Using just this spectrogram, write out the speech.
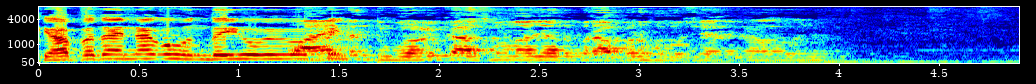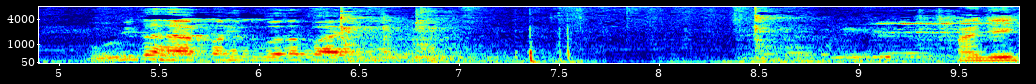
ਕਿਆ ਪਤਾ ਇੰਨਾ ਕੋ ਹੁੰਦਾ ਹੀ ਹੋਵੇ ਬਾਪੇ ਤਾਂ ਦੂਆ ਵੀ ਕਾਸ ਹੋਣਾ ਜਦ ਬਰਾਬਰ ਹੋਰ ਸ਼ਾਇਦ ਕਾਸ ਹੋ ਜਾ ਉਹ ਵੀ ਤਾਂ ਹੈ ਆਪਾਂ ਨੇ ਦੂਆ ਤਾਂ ਪਾਇਆ ਨਹੀਂ ਹਾਂਜੀ।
